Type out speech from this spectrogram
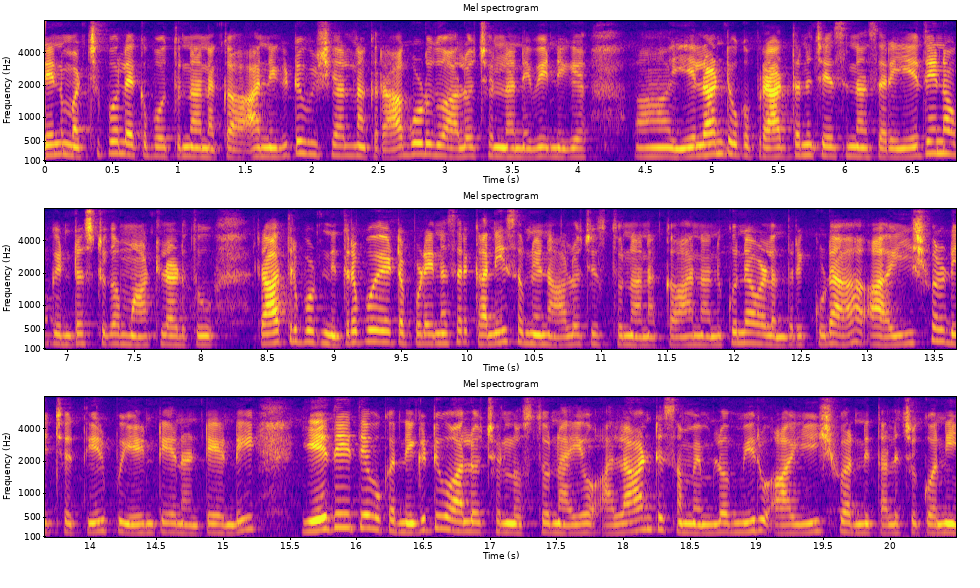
నేను మర్చిపోలేకపోతున్నానక్క. ఆ నెగిటివ్ విషయాలు నాకు రాకూడదు ఆలోచనలు అనేవి నిగ ఎలాంటి ఒక ప్రార్థన చేసినా సరే ఏదైనా ఒక ఇంట్రెస్ట్గా మాట్లాడుతూ రాత్రిపూట నిద్రపోయేటప్పుడైనా సరే కనీసం నేను ఆలోచిస్తున్నానక్క అని అనుకునే వాళ్ళందరికీ కూడా ఆ ఈశ్వరుడు ఇచ్చే తీర్పు ఏంటి అని అంటే అండి ఏదైతే ఒక నెగిటివ్ ఆలోచనలు వస్తున్నాయో అలాంటి సమయంలో మీరు ఆ ఈశ్వర్ని తలుచుకొని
